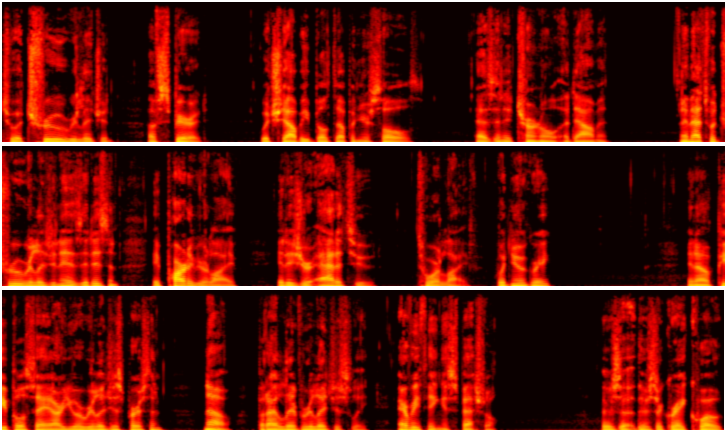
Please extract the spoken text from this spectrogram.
to a true religion of spirit, which shall be built up in your souls as an eternal endowment. And that's what true religion is. It isn't a part of your life, it is your attitude toward life. Wouldn't you agree? You know, people say, Are you a religious person? No, but I live religiously. Everything is special. There's a there's a great quote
